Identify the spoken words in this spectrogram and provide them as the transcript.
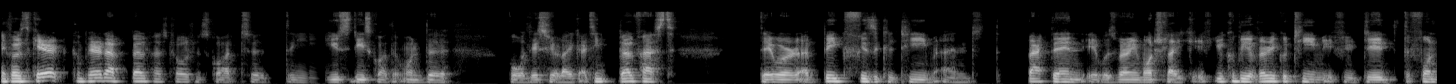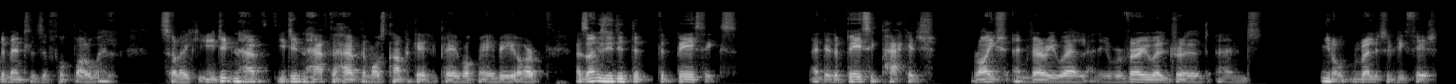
if I was to care, compare that Belfast Trojan squad to the UCD squad that won the bowl this year, like I think Belfast, they were a big physical team, and back then it was very much like if you could be a very good team if you did the fundamentals of football well. So like you didn't have you didn't have to have the most complicated playbook maybe, or as long as you did the, the basics and did a basic package right and very well, and you were very well drilled and you know relatively fit,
